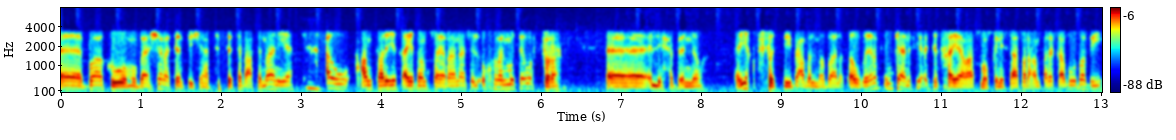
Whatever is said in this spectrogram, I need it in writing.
آه، باكو مباشرة في شهر 6 7 8 أو عن طريق أيضا الطيرانات الأخرى المتوفرة آه، اللي يحب إنه يقتصد في بعض المبالغ أو غيره بإمكانه في عدة خيارات ممكن يسافر عن طريق أبو ظبي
